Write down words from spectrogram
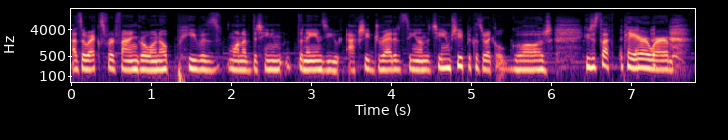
as a Wexford fan growing up, he was one of the team the names you actually dreaded seeing on the team sheet because you're like, oh god, he was just that player where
